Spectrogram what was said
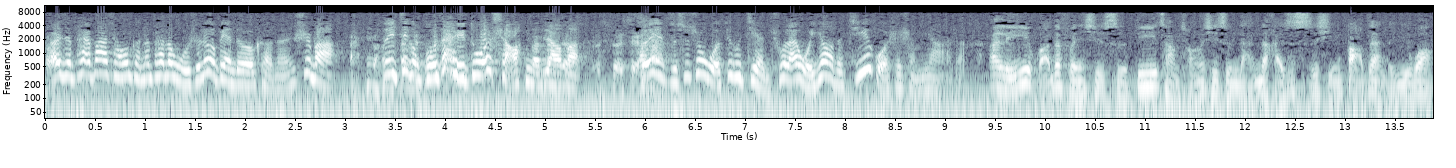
而且拍八场，我可能拍了五十六遍都有可能，是吧？所以这个不在于多少，你知道吗？所以只是说我最后剪出来我要的结果是什么样的。按林奕华的分析是，第一场床戏是男的还是实行霸占的欲望，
